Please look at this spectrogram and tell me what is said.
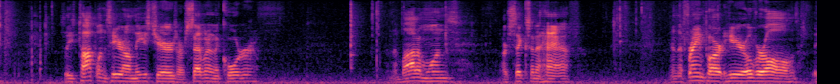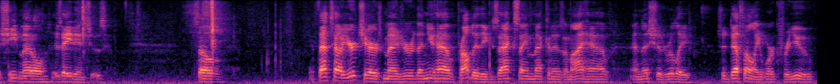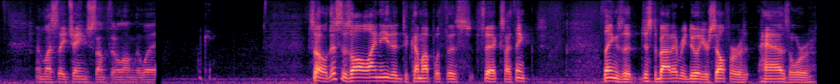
So these top ones here on these chairs are seven and a quarter. And the bottom ones are six and a half. And the frame part here overall, the sheet metal is eight inches. So if that's how your chair's measured, then you have probably the exact same mechanism I have, and this should really, should definitely work for you, unless they change something along the way. Okay. So this is all I needed to come up with this fix. I think things that just about every do-it-yourselfer has or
